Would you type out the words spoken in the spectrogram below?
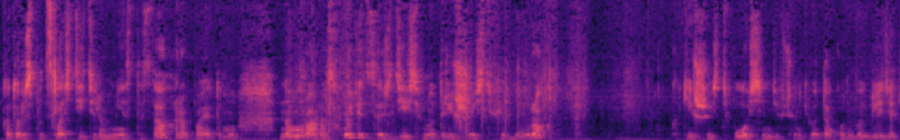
который с подсластителем вместо сахара, поэтому на ура расходится. Здесь внутри 6 фигурок такие 6, 8, девчонки. Вот так он выглядит.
